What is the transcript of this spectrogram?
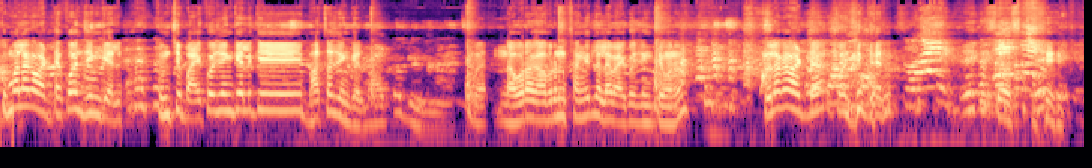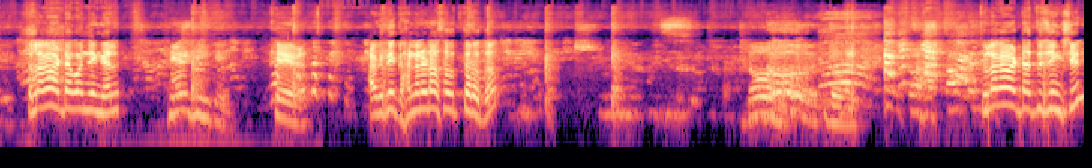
तुम्हाला काय वाटतं कोण जिंकेल? तुमची बायको जिंकेल की भाचा जिंकेल? नवरा घाबरून सांगितलेलं बायको जिंकते म्हणून. तुला काय वाटतं? कोण जिंकेल? तुला काय वाटतं कोण जिंकेल? खेळ जिंकेल. खेळ. अगदी घाणेरडं असं उत्तर होतं. दोन. तुला काय वाटतं? तू जिंकशील?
